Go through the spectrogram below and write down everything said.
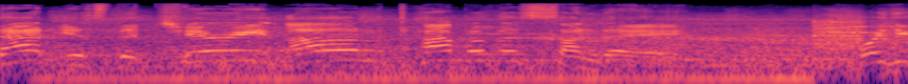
That is the cherry on top of the sundae. Well, you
